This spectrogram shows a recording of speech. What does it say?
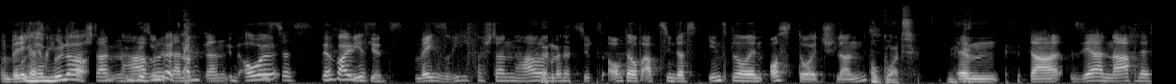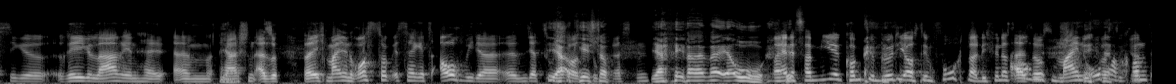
Und wenn ich und das Herr richtig Müller verstanden habe, dann, dann in Aue, das, der weint jetzt. Wenn ich es richtig verstanden habe, möchtest du jetzt auch darauf abziehen, dass insbesondere in Ostdeutschland oh Gott ähm, da sehr nachlässige Regularien ähm, herrschen. Ja. Also, weil ich meine, in Rostock ist ja jetzt auch wieder, äh, sind ja Zuschauer Ja, okay, stopp. Ja, oh. Meine Familie kommt gebürtig aus dem Fruchtland. Ich finde das also auch ein mein Opa kommt,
